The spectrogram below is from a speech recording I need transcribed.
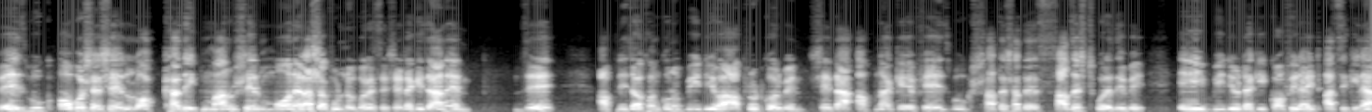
ফেসবুক অবশেষে লক্ষাধিক মানুষের মনের আশা পূর্ণ করেছে। সেটা কি জানেন? যে আপনি যখন কোনো ভিডিও আপলোড করবেন, সেটা আপনাকে ফেসবুক সাথে সাথে সাজেস্ট করে দেবে, এই ভিডিওটা কি কপিরাইট আছে কি না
